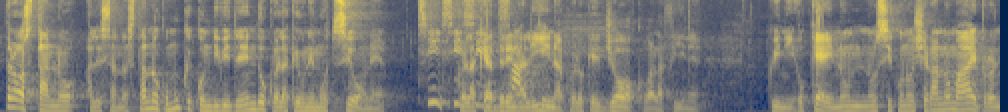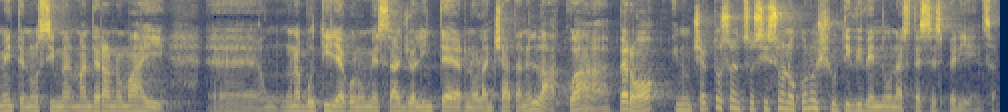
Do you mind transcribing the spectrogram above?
Però stanno, Alessandra, stanno comunque condividendo quella che è un'emozione, sì, sì, quella sì, che è adrenalina, infatti. quello che è gioco alla fine. Quindi ok, non, non, si conosceranno mai, probabilmente non si manderanno mai eh, una bottiglia con un messaggio all'interno lanciata nell'acqua, però in un certo senso si sono conosciuti vivendo una stessa esperienza.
